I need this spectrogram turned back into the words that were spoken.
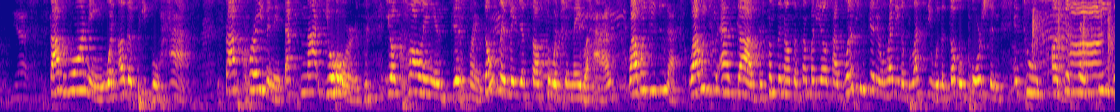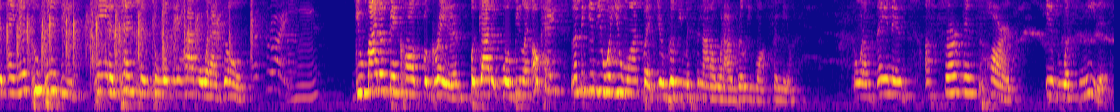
Stop wanting what other people have. Stop craving it. That's not yours. Your calling is different. Don't limit yourself to what your neighbor has. Why would you do that? Why would you ask God for something else that somebody else has? What if He's getting ready to bless you with a double portion into a different uh-huh. season and you're too busy paying attention to what they have and what I don't? That's right. You might have been called for greater, but God will be like, okay, let me give you what you want, but you're really missing out on what I really want from you. And what I'm saying is, a servant's heart is what's needed.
